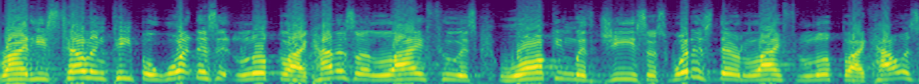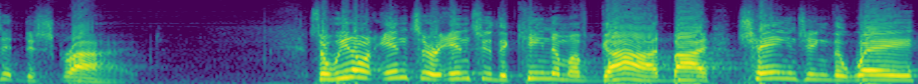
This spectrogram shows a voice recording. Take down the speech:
right he's telling people what does it look like how does a life who is walking with jesus what does their life look like how is it described so we don't enter into the kingdom of God by changing the way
